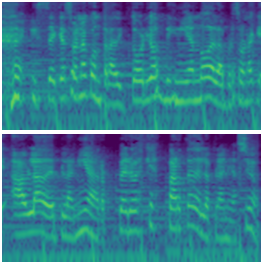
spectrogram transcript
y sé que suena contradictorio viniendo de la persona que habla de planear, pero es que es parte de la planeación.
